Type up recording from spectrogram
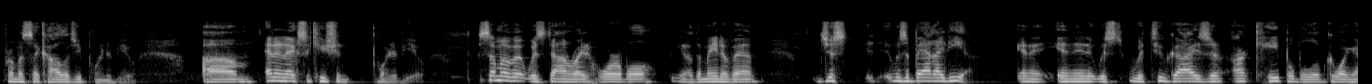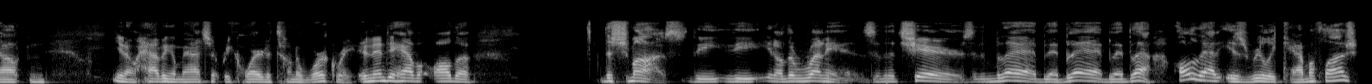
from a psychology point of view um, and an execution point of view. Some of it was downright horrible. You know, the main event just it, it was a bad idea, and it, and it was with two guys that aren't capable of going out and you know, having a match that required a ton of work rate. And then to have all the the schmas, the the you know, the run-ins and the chairs and the blah blah blah blah blah. All of that is really camouflage.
